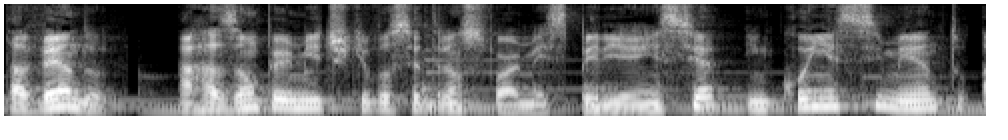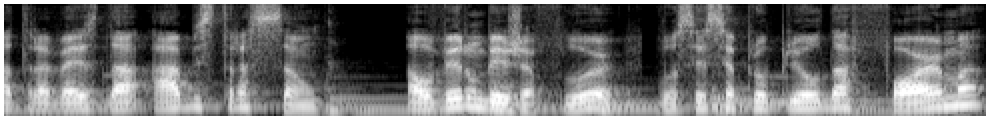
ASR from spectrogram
Tá vendo? A razão permite que você transforme a experiência em conhecimento através da abstração. Ao ver um beija-flor, você se apropriou da forma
